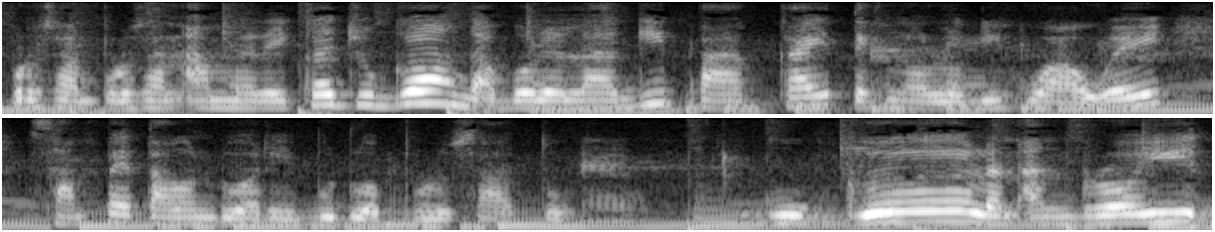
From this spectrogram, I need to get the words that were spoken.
Perusahaan-perusahaan Amerika juga nggak boleh lagi pakai teknologi Huawei sampai tahun 2021. Google dan Android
